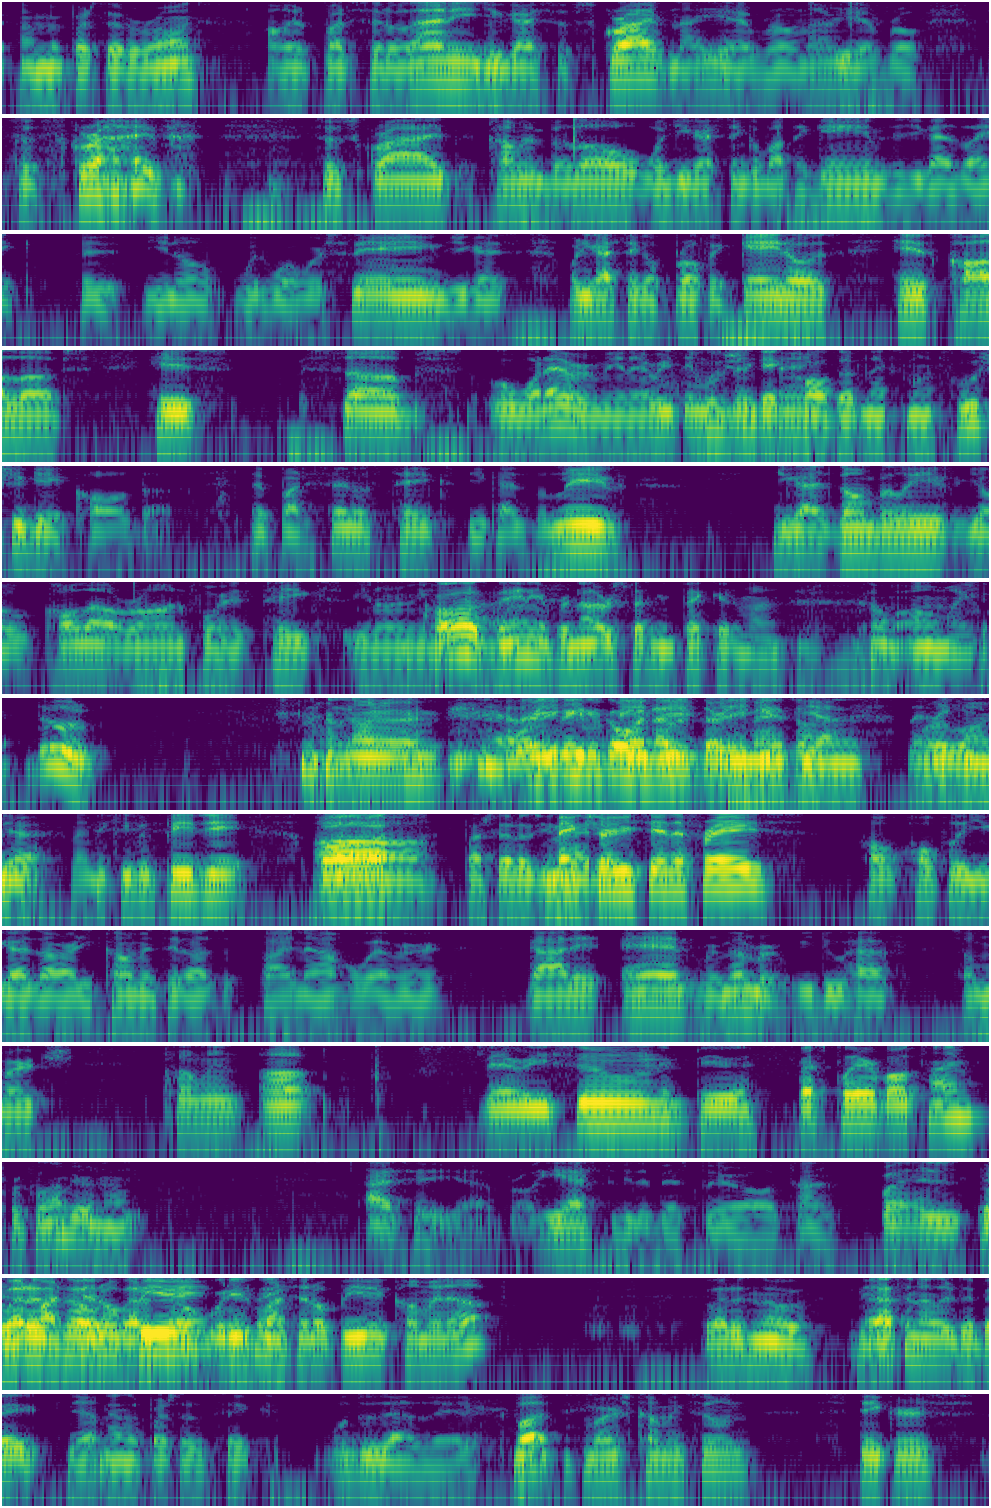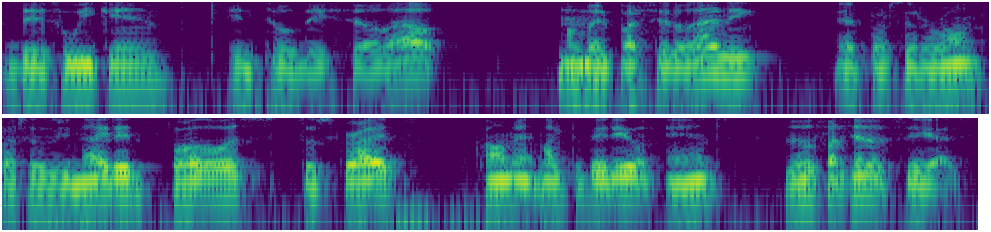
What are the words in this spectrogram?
I'm a parcero Ron. I'm el parcero Danny. You guys subscribe. Not yet, bro. Not yet, bro. Subscribe. subscribe. Comment below what do you guys think about the games. Did you guys like the you know with what we're seeing? Did you guys what do you guys think of Profe Gatos? His call ups, his subs, or whatever, man. Everything We we've should get called up next month. Who should get called up? The parceros takes. Do you guys believe? You guys don't believe? Yo, call out Ron for his takes. You know what I mean? Call out Danny for not respecting Beckett, man. Come on, my god. dude. no, no, no. Yeah, let me we keep could it go PG. another Let 30 keep- minutes on yeah, this Let or me keep yeah, let me keep it PG. Follow Uh, Parceros United. Make sure you say the phrase. Ho- hopefully, you guys already commented us by now. Whoever got it, and remember, we do have some merch coming up very soon. Best player of all time for Colombia or no? I say yeah, bro. He has to be the best player of all time. But el, Let el us know, parcero let us know. What do you el think? parcero pibe coming up. Let us know. Yeah. That's another debate. Yeah. Another Parceros take. We'll do that later. But merch coming soon. Stickers this weekend until they sell out. I'm Mhm. el parcero Danny. El Parcero Ron, Parceros United. Follow us, subscribe, comment, like the video, and Nos vemos, parceros. see you guys.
